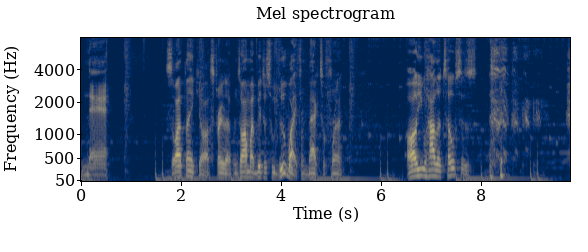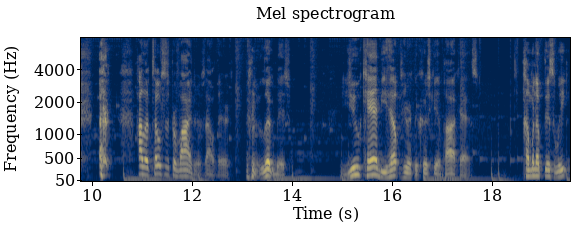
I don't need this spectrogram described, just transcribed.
Nah. So I thank y'all straight up. And to all my bitches who do wipe from back to front, all you halitosis, halitosis providers out there, look, bitch, you can be helped here at the Kush Kidd Podcast. Coming up this week,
